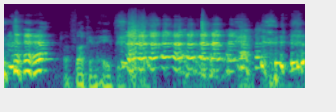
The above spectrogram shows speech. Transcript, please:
I fucking hate this.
